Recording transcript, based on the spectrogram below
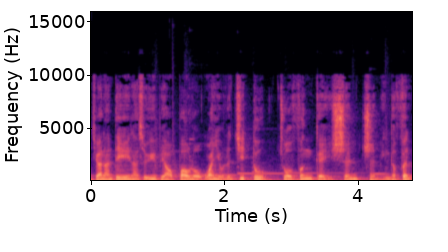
迦南地乃是预表包罗万有的基督，做分给神指明的份。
